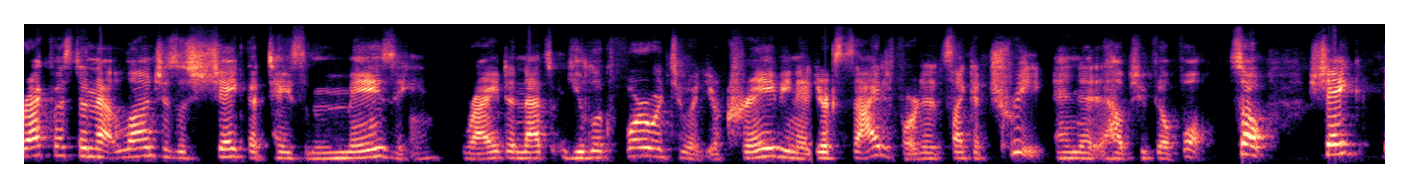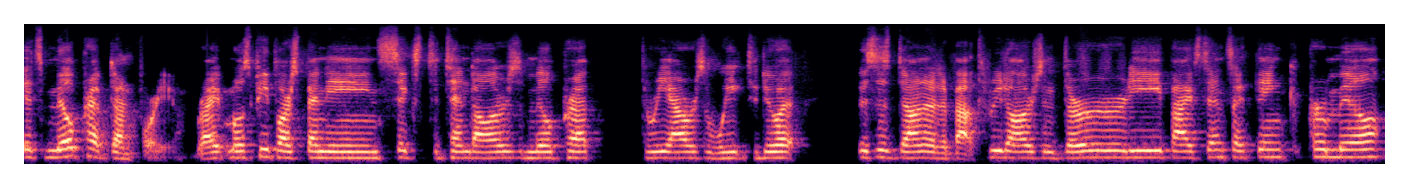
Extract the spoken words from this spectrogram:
breakfast and that lunch is a shake that tastes amazing mm-hmm. right? And that's you look forward to it. You're craving it. You're excited for it. It's like a treat and it helps you feel full. So shake it's meal prep done for you right? Most people are spending six to ten dollars of meal prep three hours a week to do it. This is done at about three dollars and 35 cents i think per meal.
